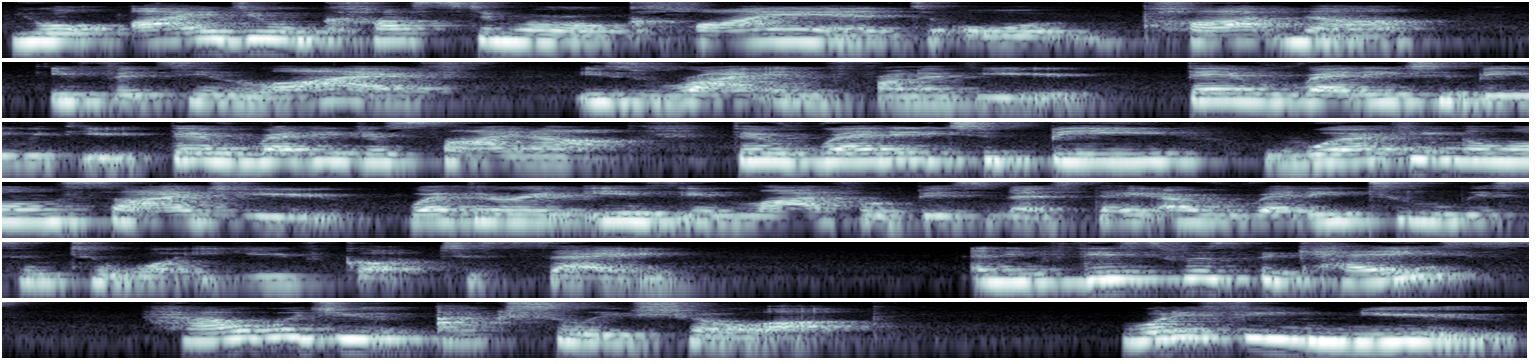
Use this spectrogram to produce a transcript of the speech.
your ideal customer or client or partner, if it's in life, is right in front of you. They're ready to be with you. They're ready to sign up. They're ready to be working alongside you, whether it is in life or business. They are ready to listen to what you've got to say. And if this was the case, how would you actually show up? What if you knew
